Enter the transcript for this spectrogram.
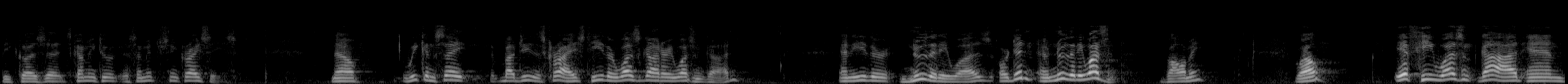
because uh, it's coming to some interesting crises. Now, we can say about Jesus Christ, he either was God or he wasn't God, and either knew that he was or didn't or knew that he wasn't. Follow me? Well, if he wasn't God and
